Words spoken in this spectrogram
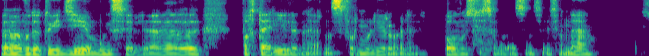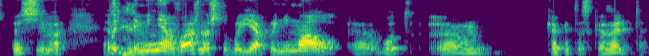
э, вот эту идею, мысль э, повторили, наверное, сформулировали. Полностью согласен с этим, да. Спасибо. Э, для меня важно, чтобы я понимал, э, вот, эм, как это сказать-то?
